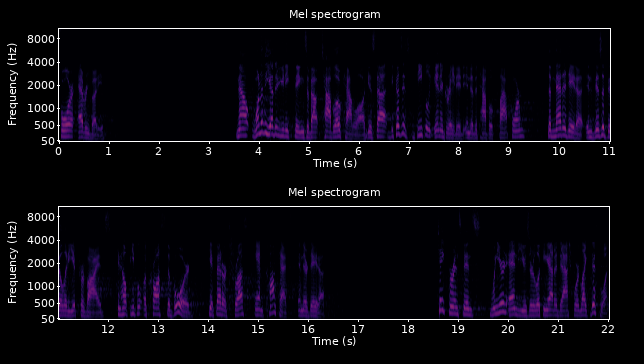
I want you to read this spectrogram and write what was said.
for everybody. Now, one of the other unique things about Tableau Catalog is that because it's deeply integrated into the Tableau platform, the metadata and visibility it provides can help people across the board get better trust and context in their data. Take, for instance, when you're an end user looking at a dashboard like this one.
